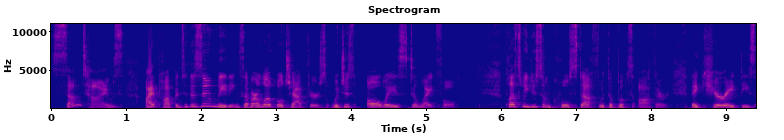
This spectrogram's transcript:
Sometimes I pop into the Zoom meetings of our local chapters, which is always delightful. Plus, we do some cool stuff with the book's author. They curate these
